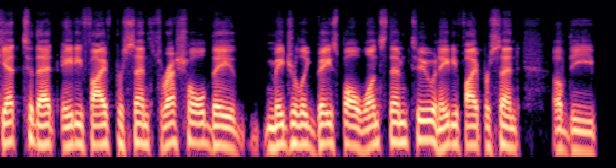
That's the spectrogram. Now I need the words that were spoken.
get to that eighty-five percent threshold they Major League Baseball wants them to, and eighty-five percent of the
